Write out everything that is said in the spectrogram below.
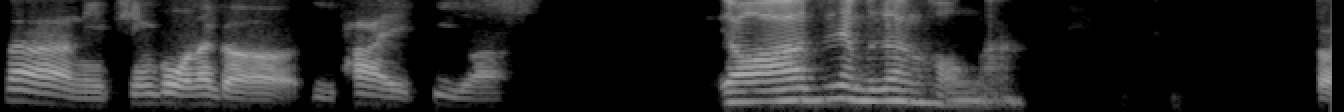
那你听过那个以太币吗？有啊，之前不是很红吗？对，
